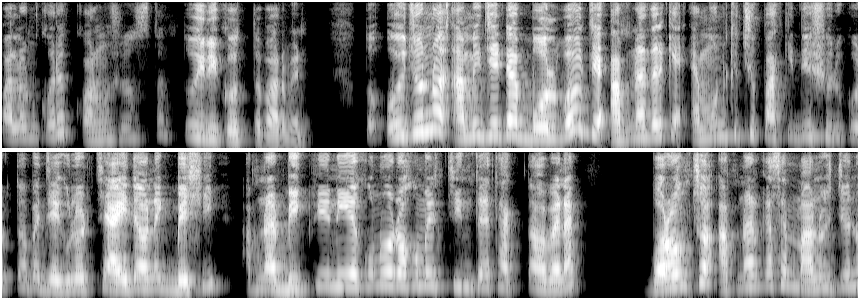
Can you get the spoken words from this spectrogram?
পালন করে কর্মসংস্থান তৈরি করতে পারবেন। তো ওই জন্য আমি যেটা বলব যে আপনাদেরকে এমন কিছু পাখি দিয়ে শুরু করতে হবে যেগুলোর চাহিদা অনেক বেশি। আপনার বিক্রি নিয়ে কোনো রকমের চিন্তায় থাকতে হবে না। বরঞ্চ আপনার কাছে মানুষ যেন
